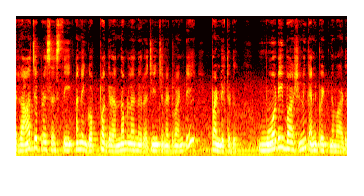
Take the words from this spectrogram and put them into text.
రాజప్రశస్తి అనే గొప్ప గ్రంథములను రచించినటువంటి పండితుడు. మోడీ భాషను కనిపెట్టినవాడు.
